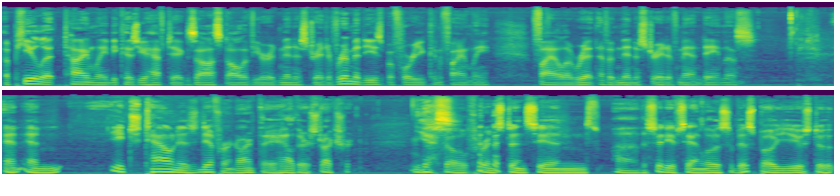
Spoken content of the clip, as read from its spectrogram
appeal it timely because you have to exhaust all of your administrative remedies before you can finally file a writ of administrative mandamus. And and each town is different, aren't they? How they're structured. Yes. So, for instance, in uh, the city of San Luis Obispo, you used to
